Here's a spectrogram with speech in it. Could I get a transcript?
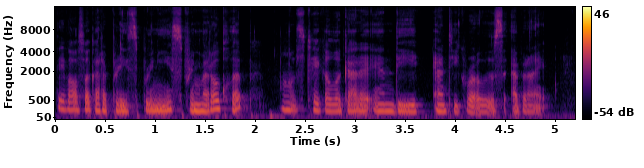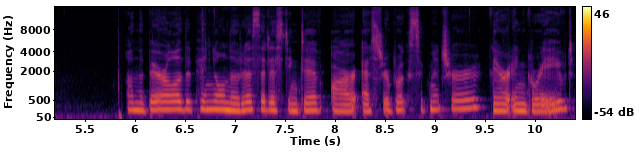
They've also got a pretty springy spring metal clip. Let's take a look at it in the Antique Rose Ebonite. On the barrel of the pin, you'll notice a distinctive R. Esterbrook signature. They're engraved,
